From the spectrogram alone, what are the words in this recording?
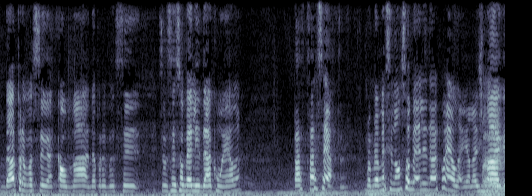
dá pra você acalmar, dá pra você, se você souber lidar com ela, tá, tá certo. O problema é se não souber lidar com ela. E ela esmaga,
